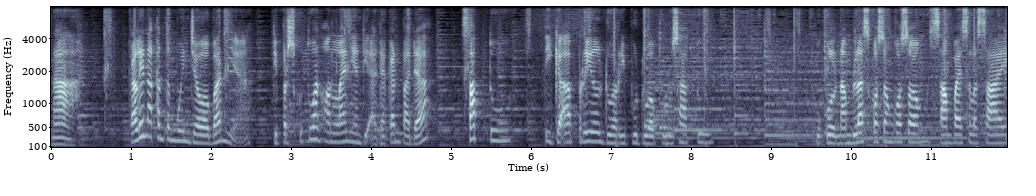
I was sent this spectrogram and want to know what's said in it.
Nah, kalian akan temuin jawabannya di persekutuan online yang diadakan pada Sabtu 3 April 2021 pukul 16.00 sampai selesai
